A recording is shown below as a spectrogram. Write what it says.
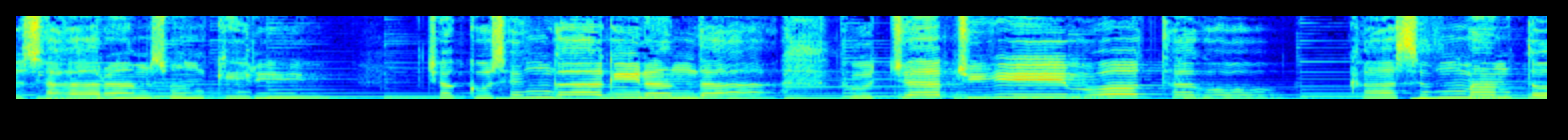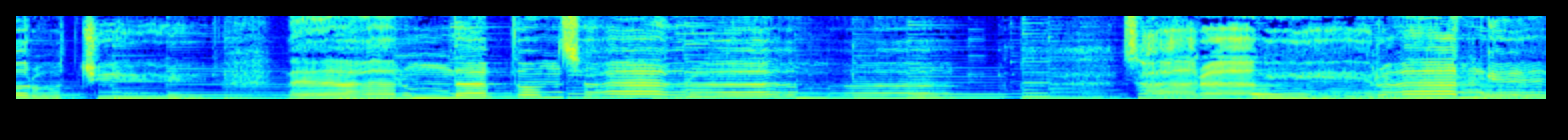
그 사람 손길이 자꾸 생각이 난다. 붙잡지 못하고 가슴만 떨었지. 내 아름답던 사람아 사랑이란 게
